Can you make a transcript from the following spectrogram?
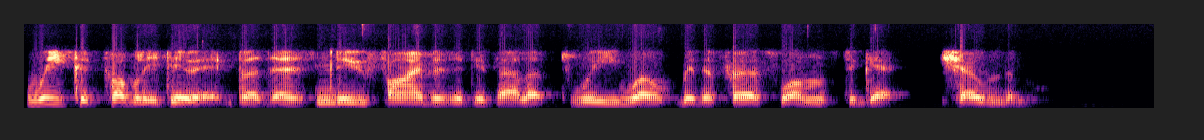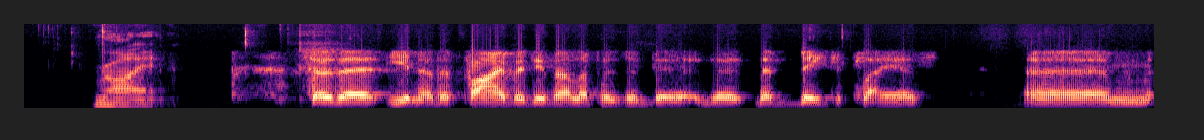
we could probably do it, but as new fibres are developed, we won't be the first ones to get shown them. Right. So the you know the fibre developers are the the, the big players. Um,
